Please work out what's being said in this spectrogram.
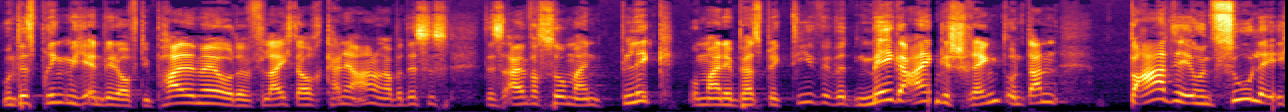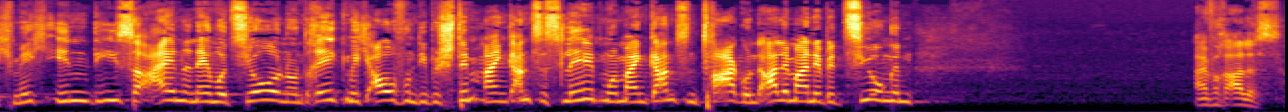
und das bringt mich entweder auf die Palme oder vielleicht auch, keine Ahnung, aber das ist, das ist einfach so, mein Blick und meine Perspektive wird mega eingeschränkt und dann bade und suhle ich mich in dieser einen Emotion und reg mich auf und die bestimmt mein ganzes Leben und meinen ganzen Tag und alle meine Beziehungen. Einfach alles.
